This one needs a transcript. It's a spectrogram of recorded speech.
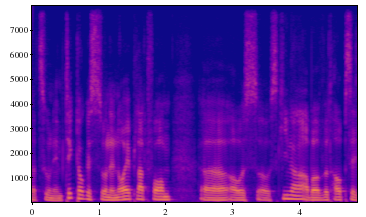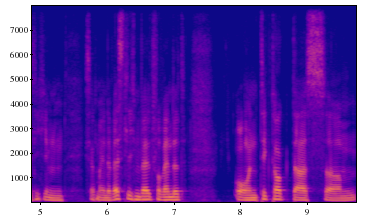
dazu nehmen. TikTok ist so eine neue Plattform äh, aus, aus China, aber wird hauptsächlich im, ich sag mal, in der westlichen Welt verwendet. Und TikTok, das ähm,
